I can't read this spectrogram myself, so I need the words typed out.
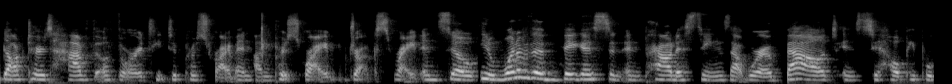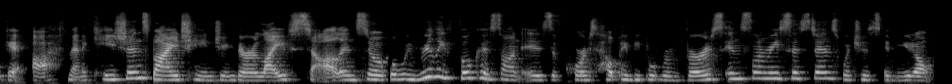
doctors have the authority to prescribe and unprescribe drugs, right? And so you know, one of the biggest and, and proudest things that we're about is to help people get off medications by changing their lifestyle. And so what we really focus on is, of course, helping people reverse insulin resistance, which is, if you don't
